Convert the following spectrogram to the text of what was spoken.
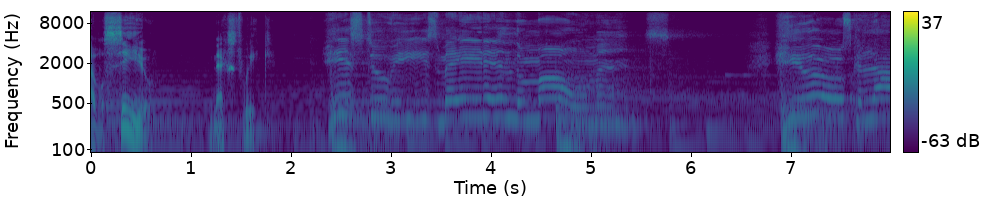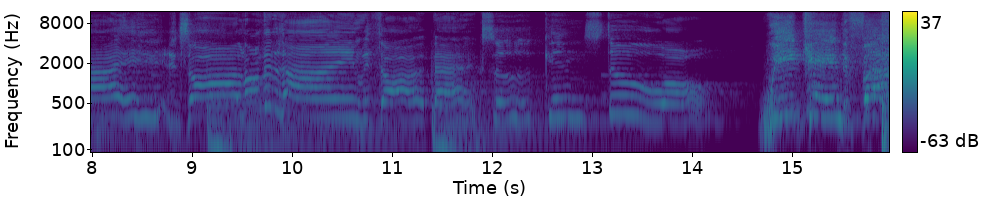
I will see you next week. We came to fight.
